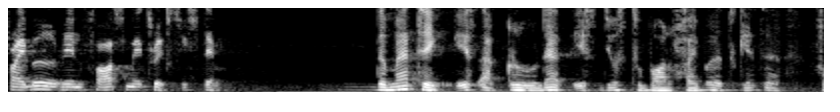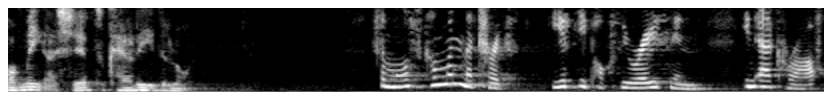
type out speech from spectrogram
fiber reinforced matrix system. The matrix is a glue that is used to bond fiber together, forming a shape to carry the load. The most common matrix is epoxy resin in aircraft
